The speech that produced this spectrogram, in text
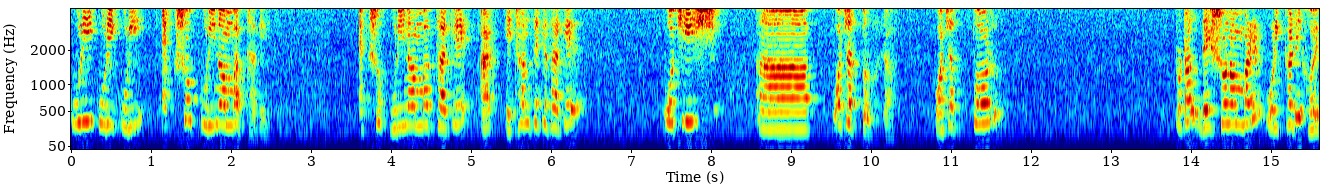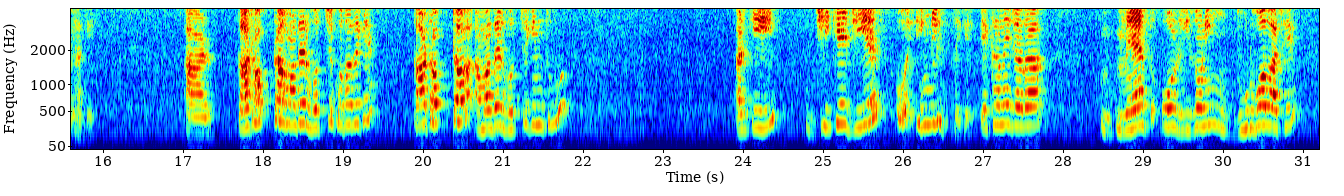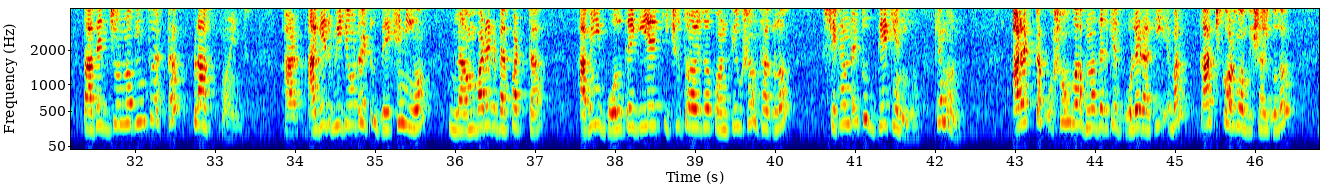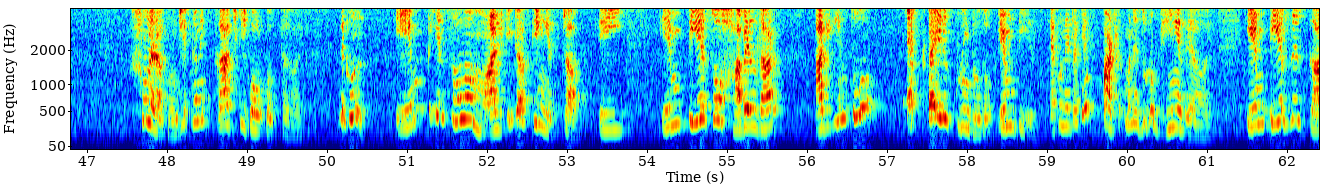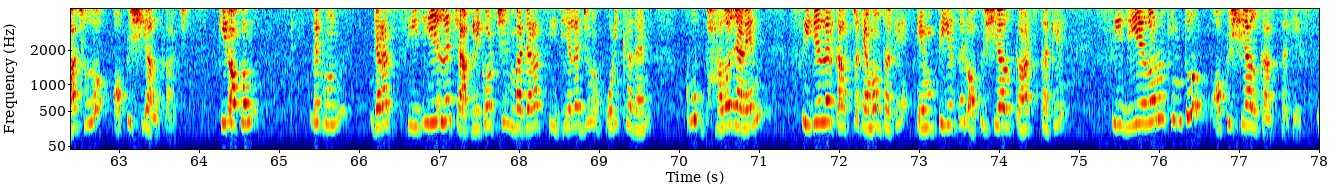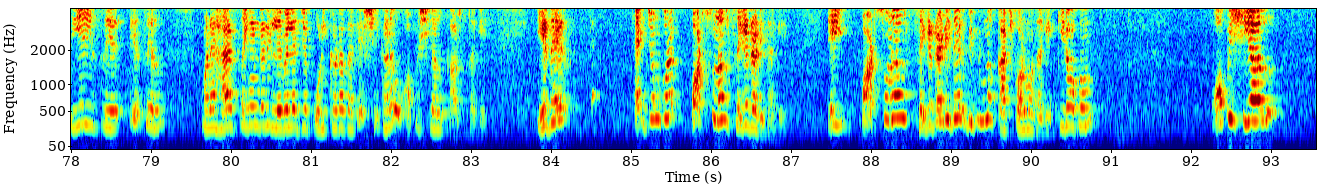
কুড়ি কুড়ি কুড়ি, একশো কুড়ি নম্বর থাকে। একশো কুড়ি নম্বর থাকে আর এখান থেকে থাকে পঁচিশ পঁচাত্তরটা। পঁচাত্তর টোটাল দেড়শো নম্বরের পরীক্ষাটি হয়ে থাকে। আর কাট অফটা আমাদের হচ্ছে কোথা থেকে? কাট অফটা আমাদের হচ্ছে কিন্তু আর কি জিকে জিএস ও ইংলিশ থেকে। এখানে যারা ম্যাথ ও রিজনিং দুর্বল আছে, তাদের জন্য কিন্তু একটা প্লাস পয়েন্ট আর আগের ভিডিওটা একটু দেখে নিও, নাম্বারের ব্যাপারটা। আমি বলতে গিয়ে কিছু তো হয়তো কনফিউশন থাকল, সেখানটা একটু দেখে নিও, কেমন? আর একটা প্রসঙ্গ আপনাদেরকে বলে রাখি, এবার কাজকর্ম বিষয়গুলো। শুনে রাখুন যে এখানে কাজ কী কর করতে হয়। দেখুন এমটিএস হলো মাল্টিটাস্কিং স্টাফ এই এমটিএস ও হাবেলদার, আগে কিন্তু একটাই রিক্রুট হতো এমটিএস এখন এটাকে পার্ট মানে দুটো ভেঙে দেওয়া হয়। এমটিএস এর কাজ হলো অফিসিয়াল কাজ। কীরকম দেখুন, যারা সিজিএল চাকরি করছেন বা যারা সিজিএল এর জন্য পরীক্ষা দেন, খুব ভালো জানেন সিজিএল এর কাজটা কেমন থাকে এমটিএস এর অফিসিয়াল কাজ থাকে সিজিএলেরও কিন্তু অফিসিয়াল কাজ থাকে। সিএইচ এসএল মানে হায়ার সেকেন্ডারি লেভেলের যে পরীক্ষাটা থাকে, সেখানেও অফিসিয়াল কাজ থাকে। এদের একজন করে পার্সোনাল সেক্রেটারি থাকে। এই পার্সোনাল সেক্রেটারিদের বিভিন্ন কাজকর্ম থাকে। কীরকম? অফিসিয়াল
